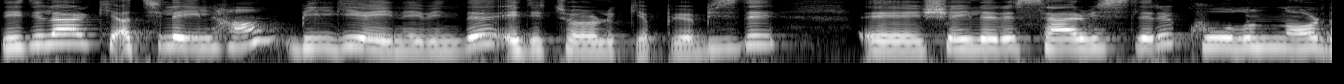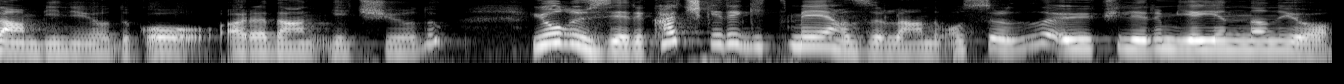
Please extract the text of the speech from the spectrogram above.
dediler ki Atilla İlhan Bilgi Yayın Evi'nde editörlük yapıyor. Biz de e, şeylere servislere Kuğulu'nun oradan biniyorduk. O aradan geçiyorduk. Yol üzeri kaç kere gitmeye hazırlandım. O sırada da öykülerim yayınlanıyor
